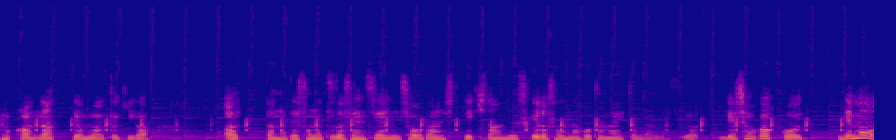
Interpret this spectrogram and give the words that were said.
のかなって思う時があったので、その都度先生に相談してきたんですけど、そんなことないと思いますよ。で、小学校でも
